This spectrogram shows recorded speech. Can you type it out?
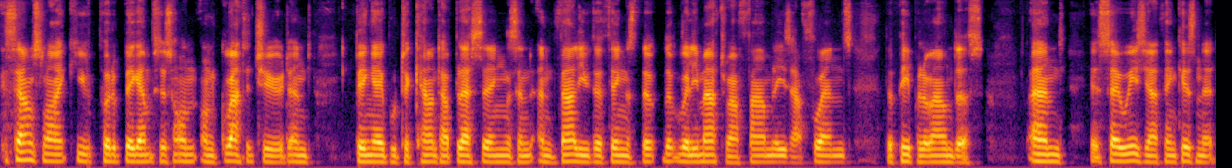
It sounds like you've put a big emphasis on on gratitude and being able to count our blessings and, and value the things that, that really matter our families our friends the people around us and it's so easy i think isn't it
